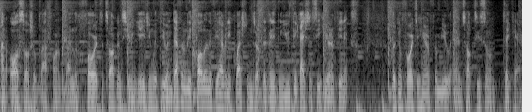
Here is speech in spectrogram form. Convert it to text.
on all social platforms. I look forward to talking to you, engaging with you, and definitely call in if you have any questions or if there's anything you think I should see here in Phoenix. Looking forward to hearing from you and talk to you soon. Take care.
